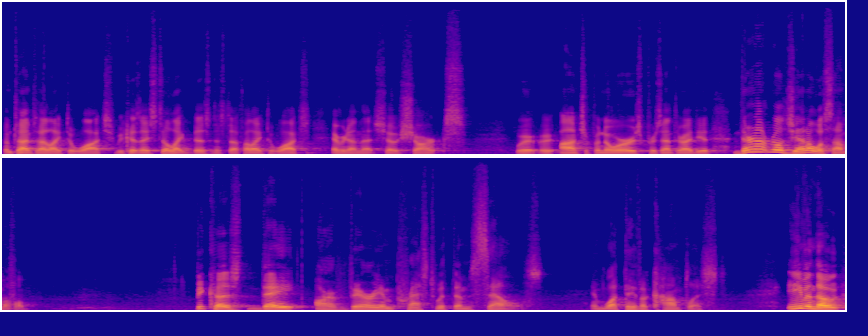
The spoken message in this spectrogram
Sometimes I like to watch, because I still like business stuff, I like to watch every now and then that show Sharks, where uh, entrepreneurs present their ideas. They're not real gentle with some of them because they are very impressed with themselves and what they've accomplished. Even though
